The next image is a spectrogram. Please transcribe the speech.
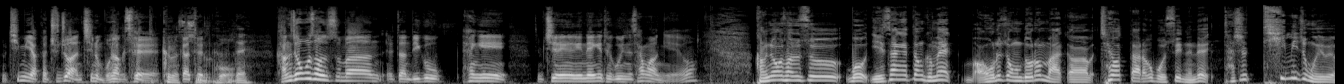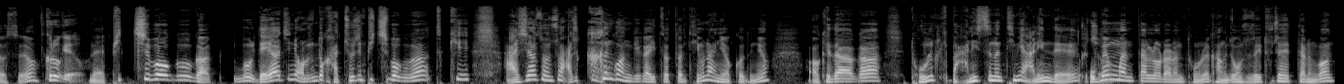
좀 팀이 약간 주저앉히는 모양새가 그렇습니다. 됐고 네. 강정호 선수만 일단 미국 행이 지금 진행이 되고 있는 상황이에요. 강정호 선수 뭐 예상했던 금액 어느 정도는 마- 어, 채웠다라고 볼 수 있는데 사실 팀이 좀 의외였어요. 그러게요. 네, 피츠버그가 뭐 내야진이 어느 정도 갖춰진 피츠버그가 특히 아시아 선수 아주 큰 관심이 있었던 팀은 아니었거든요. 어, 게다가 돈을 그렇게 많이 쓰는 팀이 아닌데 그쵸. 500만 달러라는 돈을 강정호 선수에 투자했다는 건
